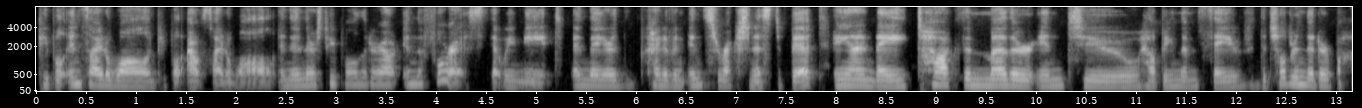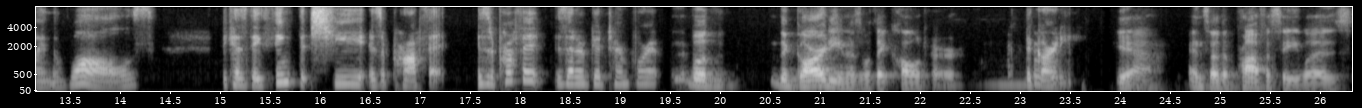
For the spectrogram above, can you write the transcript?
people inside a wall and people outside a wall. And then there's people that are out in the forest that we meet, and they are kind of an insurrectionist bit. And they talk the mother into helping them save the children that are behind the walls because they think that she is a prophet. Is it a prophet? Is that a good term for it? Well, the guardian is what they called her. The guardian. Yeah, and so the prophecy was,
